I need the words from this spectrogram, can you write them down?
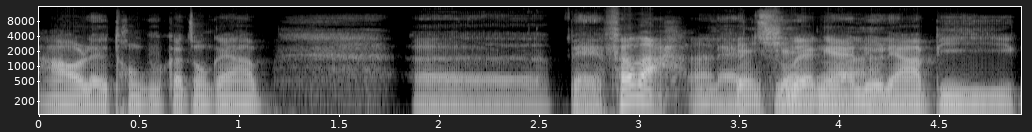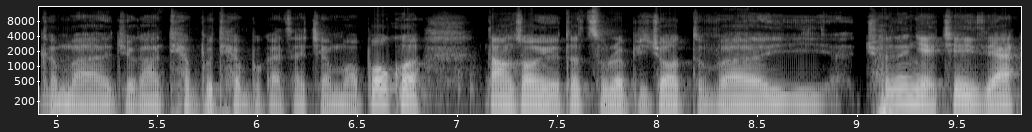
啊后来通过各种各样。呃，办法吧，来做一眼流量变现，葛么就讲贴补贴补搿只节目，包括当中有的做了比较大个，确实业绩现在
